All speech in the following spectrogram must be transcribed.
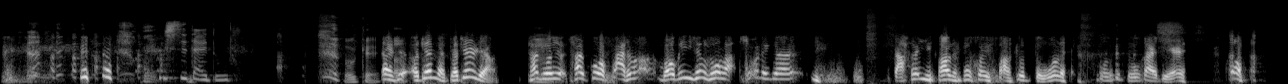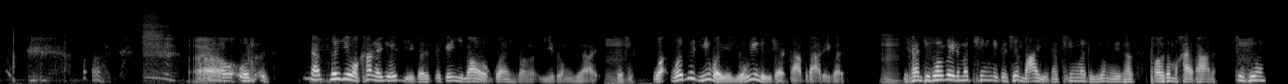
呼吸带毒。OK，但是呃，真的，他真是这样。他说他给我发什么？某个医生说了，说这个打了疫苗的人会放出毒来，会毒害别人。哦，呃，我说那最近我看了有几个跟疫苗有关系的一东西啊，就是我我自己我也犹豫了一阵，打不打这个。嗯你看，就说为什么听这个些蚂蚁，他听了这些东西，他他会这么害怕呢？就是用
